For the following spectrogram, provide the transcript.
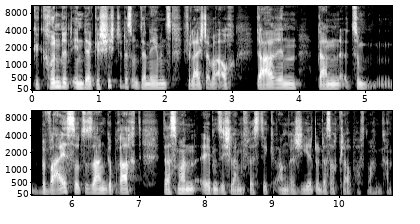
gegründet in der Geschichte des Unternehmens, vielleicht aber auch darin, dann zum Beweis sozusagen gebracht, dass man eben sich langfristig engagiert und das auch glaubhaft machen kann.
